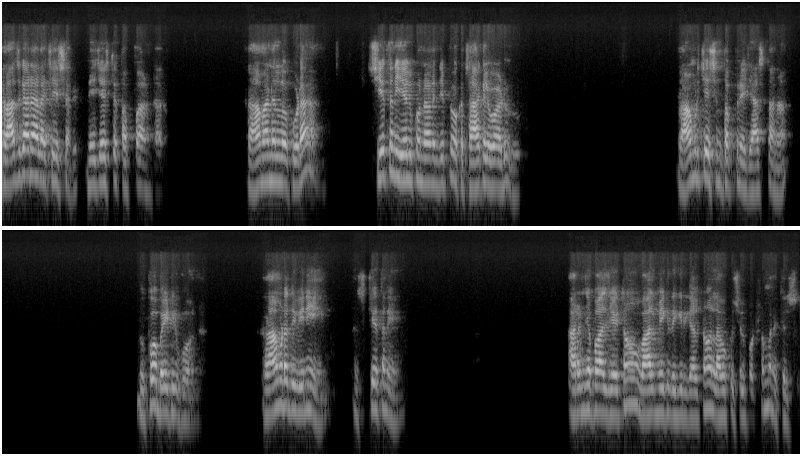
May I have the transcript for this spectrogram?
రాజుగారే అలా చేశారు. నేను చేస్తే తప్ప అంటారు. రామాయణంలో కూడా సీతను ఏలుకున్నాడని చెప్పి ఒక చాకలివాడు రాముడు చేసిన తప్పు నేను చేస్తానా? నువ్వు పో బయటికి పో రాముడు అది విని సీతని అరణ్యపాలు చేయటం వాల్మీకి దగ్గరికి వెళ్ళటం లవకుశులు పుట్టడం మనకు తెలుసు.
